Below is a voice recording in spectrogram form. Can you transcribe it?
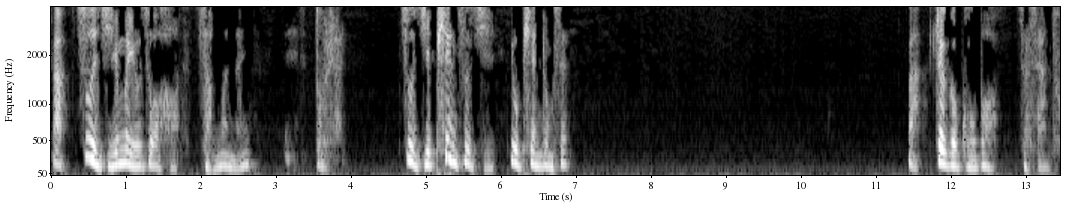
啊，自己没有做好，怎么能度人？自己骗自己，又骗众生。这个果报在三途，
